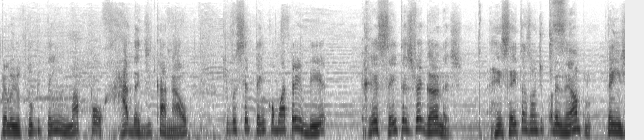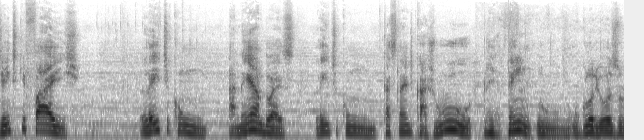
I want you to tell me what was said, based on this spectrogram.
pelo YouTube tem uma porrada de canal que você tem como aprender receitas veganas. Receitas onde, por exemplo, tem gente que faz leite com amêndoas, leite com castanha de caju, tem o, o, glorioso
